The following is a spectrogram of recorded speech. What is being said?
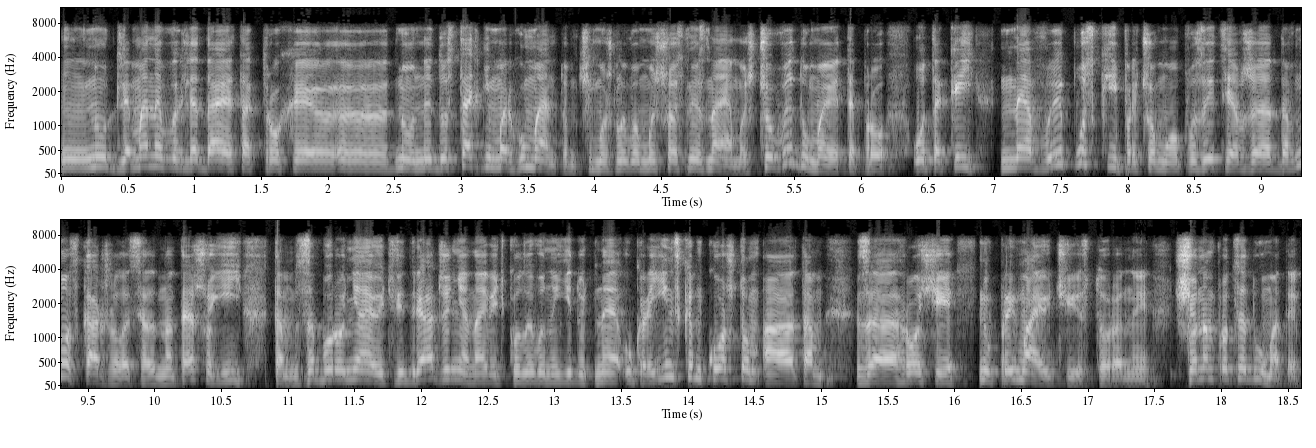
ну для мене виглядає так трохи е, ну недостатнім аргументом. Чи можливо ми щось не знаємо? Що ви думаєте про отакий невипуск? І причому опозиція вже давно скаржилася на те, що їй там забороняють відрядження, навіть коли вони їдуть не українським коштом, а там за гроші ну приймаючої сторони. Що нам про це думати?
